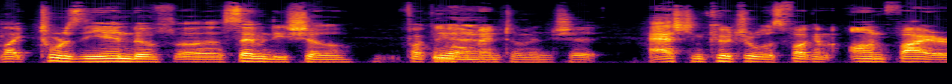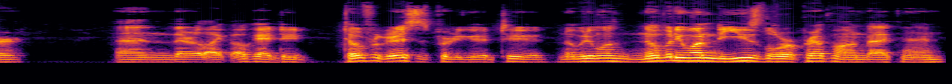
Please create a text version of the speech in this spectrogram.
like towards the end of uh 70s show, fucking Yeah. momentum and shit. Ashton Kutcher was fucking on fire, and they were like, okay, dude, Topher Grace is pretty good too. Nobody wanted nobody wanted to use Laura Prepon back then.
